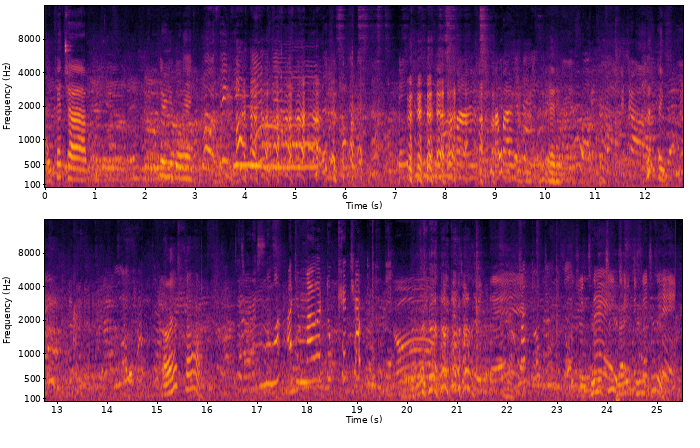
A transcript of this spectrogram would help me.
아이, 케첩. Here you go, 해. 아, 했어. 엄마, 아줌마가 또 케첩 준대. 어. 엄마 또 준대. 준대. 재밌지? 라이 재밌었지?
